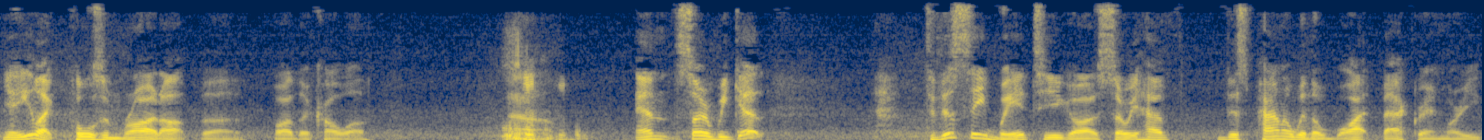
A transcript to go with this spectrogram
yeah, he like pulls him right up uh, by the collar. Um, and so we get. Did this seem weird to you guys? So we have this panel with a white background where he,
